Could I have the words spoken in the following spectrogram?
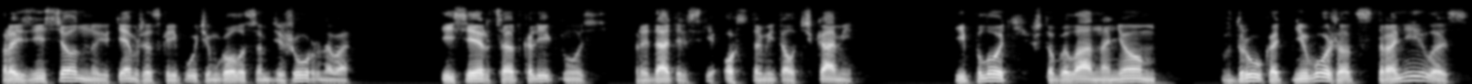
произнесенную тем же скрипучим голосом дежурного, и сердце откликнулось предательски острыми толчками, и плоть, что была на нем, вдруг от него же отстранилась,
